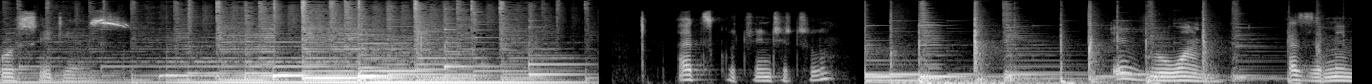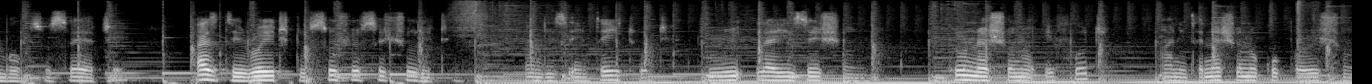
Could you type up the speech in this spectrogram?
procedures. Article 22 Everyone, as a member of society, has the right to social security and is entitled to realization through national effort and international cooperation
